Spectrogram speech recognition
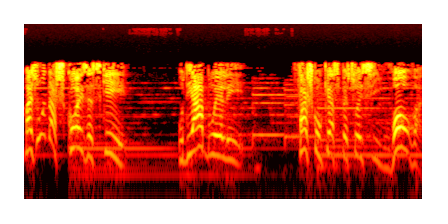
Mas uma das coisas que o diabo ele faz com que as pessoas se envolvam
